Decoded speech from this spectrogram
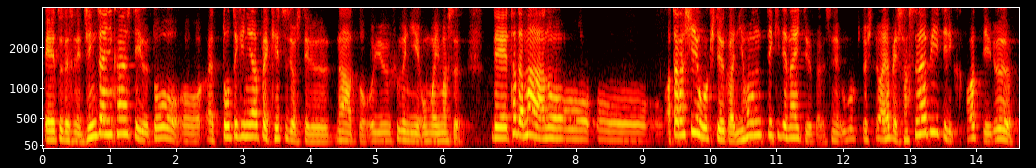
えーとですね、人材に関して言うと、圧倒的にやっぱり欠如しているなというふうに思います。でただ、まああの、新しい動きというか、日本的でないというかですね、動きとしては、やっぱりサステナビリティに関わっている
